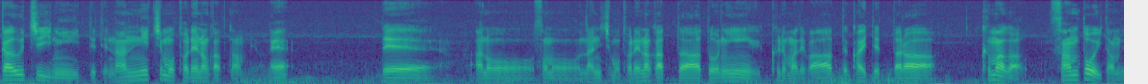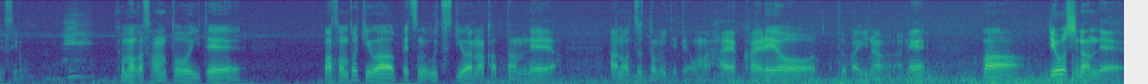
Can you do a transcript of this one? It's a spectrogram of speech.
鹿打ちに行ってて何日も取れなかったんだよね。であのその何日も取れなかった後に車でバーって帰ってったらクマが3頭いたんですよ。クマが3頭いてまあその時は別に打つ気はなかったんであのずっと見てて「お前早く帰れよ」とか言いながらね。まあ漁師なんで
